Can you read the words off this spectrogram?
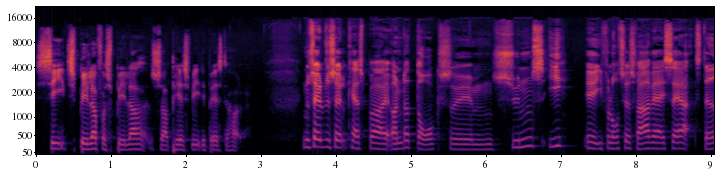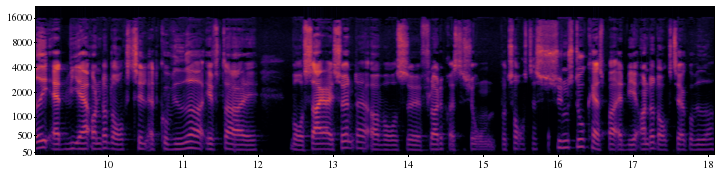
set spiller for spiller, så er PSV det bedste hold. Nu sagde du det selv, Kasper, underdogs. Øh, synes I, øh, I får lov til at svare hver især stadig, at vi er underdogs til at gå videre efter øh, vores sejr i søndag og vores øh, flotte præstation på torsdag. Synes du, Kasper, at vi er underdogs til at gå videre?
